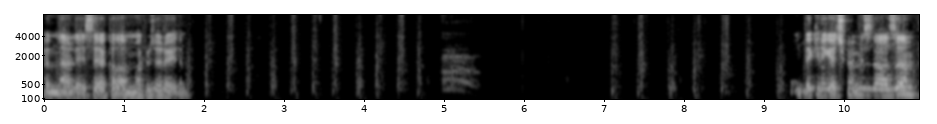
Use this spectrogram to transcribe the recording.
Ben neredeyse yakalanmak üzereydim. Öndekini geçmemiz lazım.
